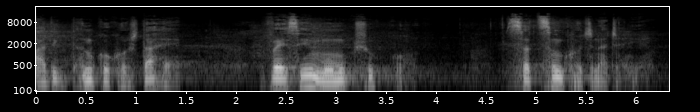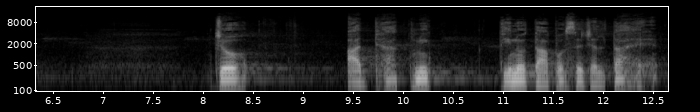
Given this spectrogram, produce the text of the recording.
आदि धन को खोजता है, वैसे ही मुमुक्षु को सत्संग खोजना चाहिए। जो आध्यात्मिक तीनों तापों से जलता है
